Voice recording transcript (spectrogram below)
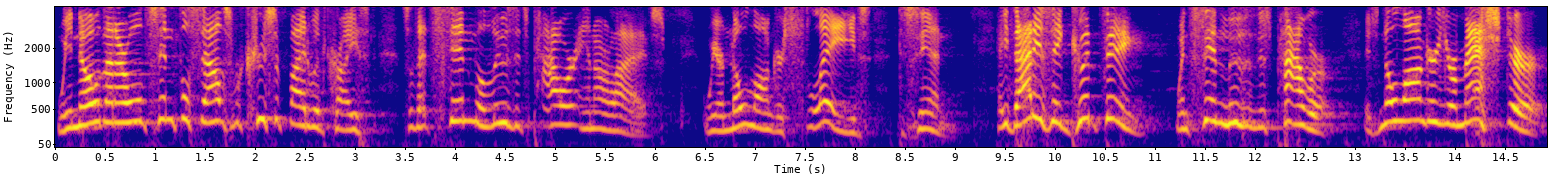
We know that our old sinful selves were crucified with Christ so that sin will lose its power in our lives. We are no longer slaves to sin. Hey, that is a good thing when sin loses its power. It's no longer your master.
